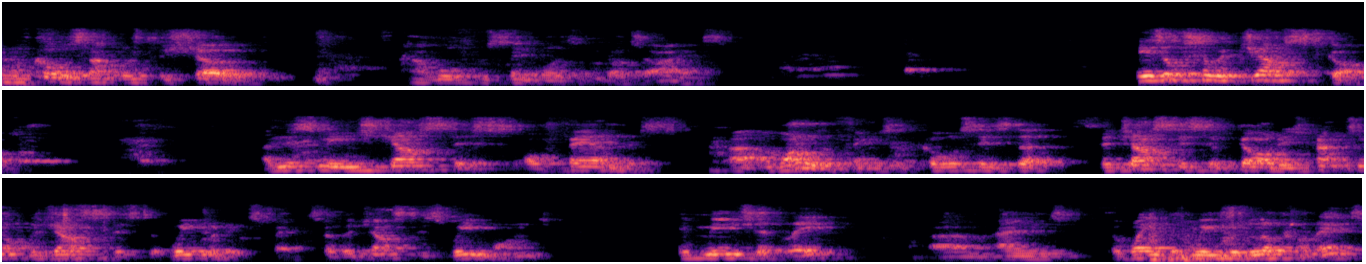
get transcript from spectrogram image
And of course, that was to show how awful sin was in God's eyes. He's also a just God. And this means justice or fairness. Uh, one of the things, of course, is that the justice of God is perhaps not the justice that we would expect. So the justice we want immediately um, and the way that we would look on it.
